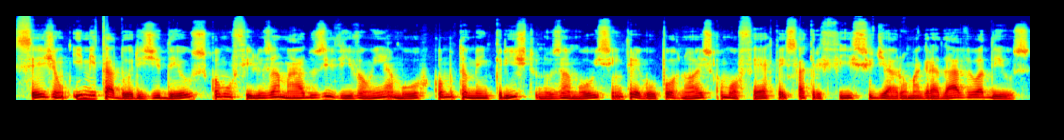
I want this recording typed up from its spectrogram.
Sejam imitadores de Deus como filhos amados e vivam em amor, como também Cristo nos amou e se entregou por nós como oferta e sacrifício de aroma agradável a Deus.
